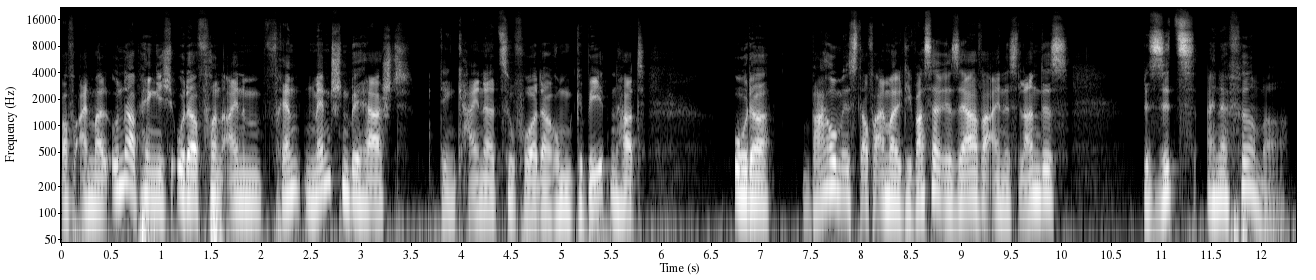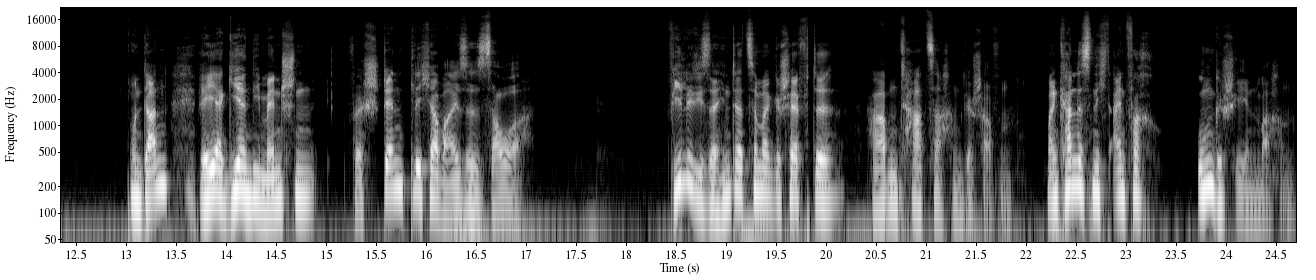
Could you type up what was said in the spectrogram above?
auf einmal unabhängig oder von einem fremden Menschen beherrscht, den keiner zuvor darum gebeten hat? Oder warum ist auf einmal die Wasserreserve eines Landes Besitz einer Firma? Und dann reagieren die Menschen verständlicherweise sauer. Viele dieser Hinterzimmergeschäfte haben Tatsachen geschaffen. Man kann es nicht einfach ungeschehen machen.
